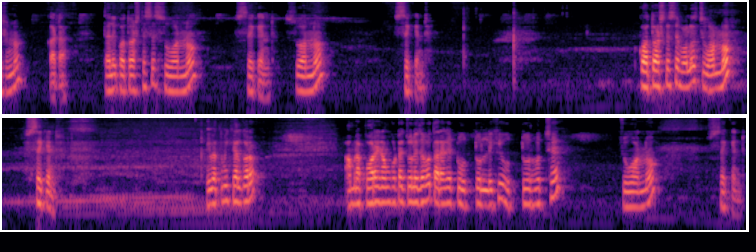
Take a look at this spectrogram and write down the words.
এই শূন্য কাটা। তাহলে কত আসতেছে? চুয়ান্ন সেকেন্ড চুয়ান্ন সেকেন্ড। কত আসতেছে বলো? চুয়ান্ন সেকেন্ড। এবার তুমি খেয়াল করো। আমরা পরের অঙ্কটা চলে যাব। তার আগে একটু উত্তর লিখি। উত্তর হচ্ছে চুয়ান্ন সেকেন্ড।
